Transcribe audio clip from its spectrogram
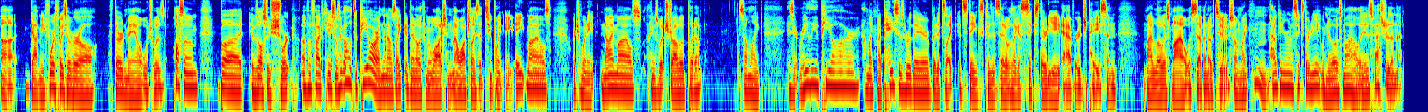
Uh, got me fourth place overall, third male, which was awesome, but it was also short of a 5K. So I was like, oh, it's a PR. And then I was like, and then I looked at my watch, and my watch only said 2.88 miles or 2.89 miles. I think is what Strava put up. So I'm like, is it really a PR? I'm like, my paces were there, but it's like, it stinks because it said it was like a 638 average pace. And my lowest mile was 702. So I'm like, hmm, how can you run a 638 when your lowest mile is faster than that?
